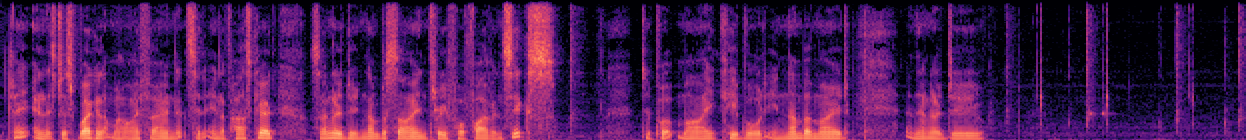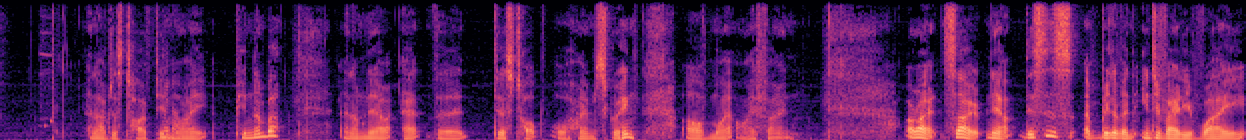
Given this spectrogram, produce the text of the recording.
Okay, and it's just working up my iPhone. It said enter passcode. So I'm going to do number sign 3, 4, 5, and 6 to put my keyboard in number mode. And then I'm going to do and I've just typed in my PIN number and I'm now at the desktop or home screen of my iPhone. All right, so now this is a bit of an innovative way.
